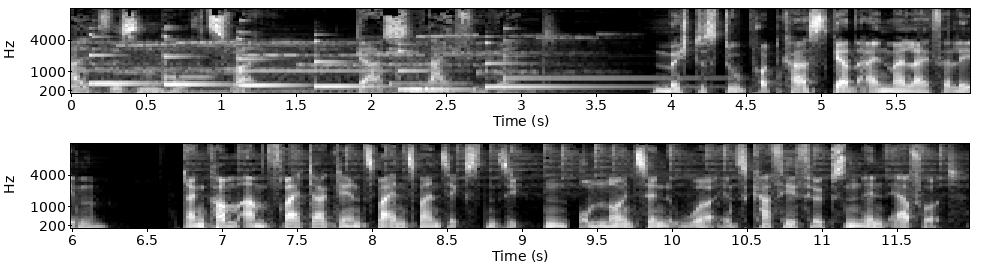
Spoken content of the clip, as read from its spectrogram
Halbwissen hoch 2. Das Live-Event. Möchtest du Podcast gern einmal live erleben? Dann komm am Freitag, den 22.07. um 19 Uhr ins Café Füchsen in Erfurt.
